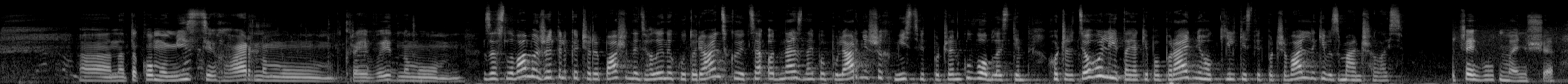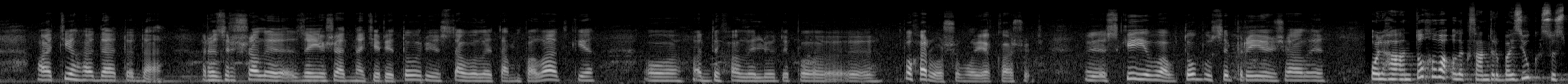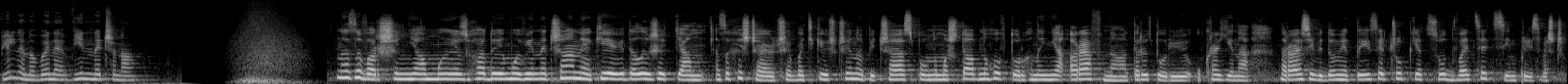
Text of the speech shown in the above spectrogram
на такому місці гарному, краєвидному. За словами жительки Черепашинець Галини Хуторянської, це одне з найпопулярніших місць відпочинку в області. Хоча цього літа, як і попереднього, кількість відпочивальників зменшилась. Цей год менше, а ті года то да. Розрішали заїжджати на територію, ставили там палатки, о, віддихали люди по, е, по-хорошому, як кажуть. Е, З Києва автобуси приїжджали. Ольга Антохова, Олександр Базюк, Суспільне новини, Вінничина. На завершення ми згадуємо вінничан, які віддали життя, захищаючи батьківщину під час повномасштабного вторгнення РФ на територію України. Наразі відомі 1527 прізвищ.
